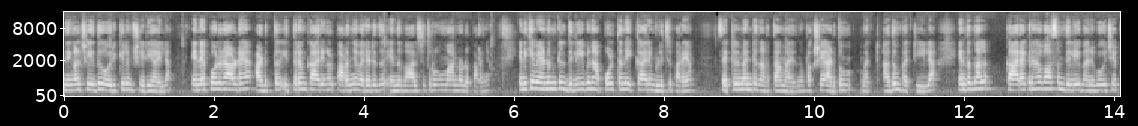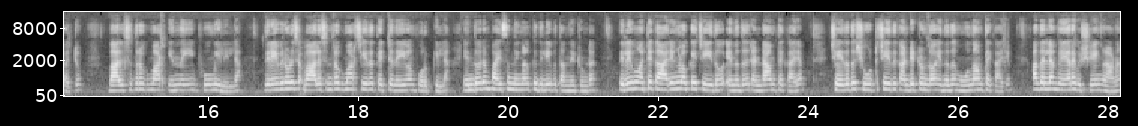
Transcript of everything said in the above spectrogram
നിങ്ങൾ ചെയ്ത് ഒരിക്കലും ശരിയായില്ല. എന്നെപ്പോലൊരാളുടെ അടുത്ത് ഇത്തരം കാര്യങ്ങൾ പറഞ്ഞു വരരുത് എന്ന് ബാലചന്ദ്രകുമാറിനോട് പറഞ്ഞു. എനിക്ക് വേണമെങ്കിൽ ദിലീപിന് അപ്പോൾ തന്നെ ഇക്കാര്യം വിളിച്ചു പറയാം. സെറ്റിൽമെന്റ് നടത്താമായിരുന്നു. പക്ഷേ അടുത്തും അതും പറ്റിയില്ല. എന്തെന്നാൽ കാരാഗ്രഹവാസം ദിലീപ് അനുഭവിച്ചേ പറ്റൂ. ബാലചന്ദ്രകുമാർ ഇന്ന് ഈ ഭൂമിയിലില്ല. ദിലീപിനോട് ബാലചന്ദ്രകുമാർ ചെയ്ത തെറ്റ് ദൈവം പൊറുക്കില്ല. എന്തോരം പൈസ നിങ്ങൾക്ക് ദിലീപ് തന്നിട്ടുണ്ട്? ദിലീപ് മറ്റു കാര്യങ്ങളൊക്കെ ചെയ്തോ എന്നത് രണ്ടാമത്തെ കാര്യം. ചെയ്തത് ഷൂട്ട് ചെയ്ത് കണ്ടിട്ടുണ്ടോ എന്നത് മൂന്നാമത്തെ കാര്യം. അതെല്ലാം വേറെ വിഷയങ്ങളാണ്.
